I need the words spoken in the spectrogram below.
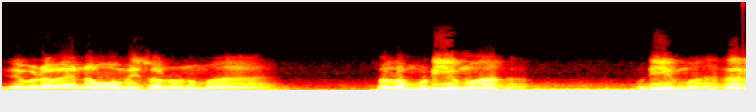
இதை விட என்ன ஓமி சொல்லணுமா? சொல்ல முடியுமா? முடியுமா?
